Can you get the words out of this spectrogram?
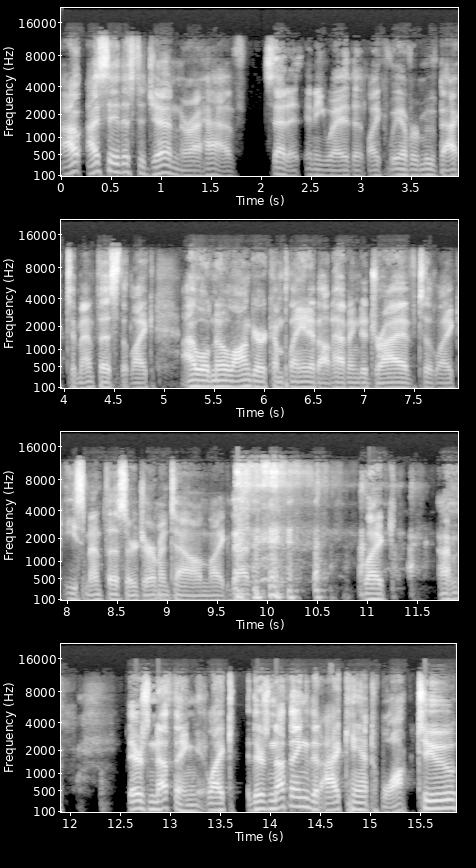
I, I say this to Jen, or I have said it anyway that like if we ever move back to Memphis that like I will no longer complain about having to drive to like East Memphis or Germantown like that like I'm there's nothing like there's nothing that I can't walk to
